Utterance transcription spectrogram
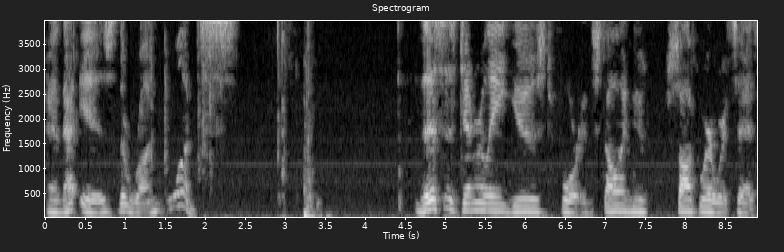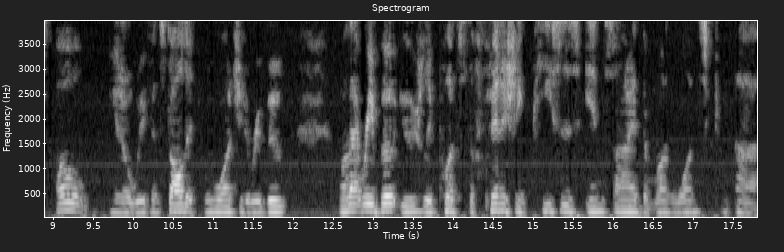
and that is the run once. This is generally used for installing new software where it says, oh, you know, we've installed it, we want you to reboot well, that reboot usually puts the finishing pieces inside the run once uh,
